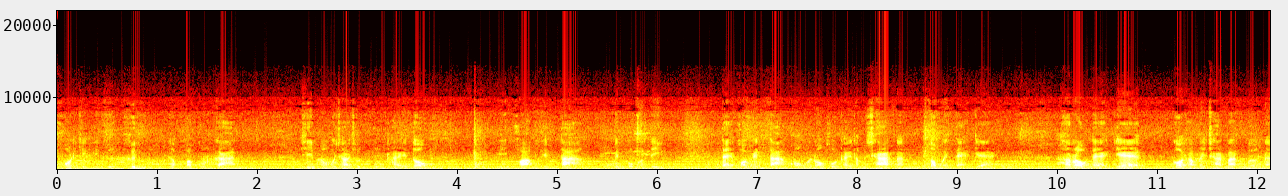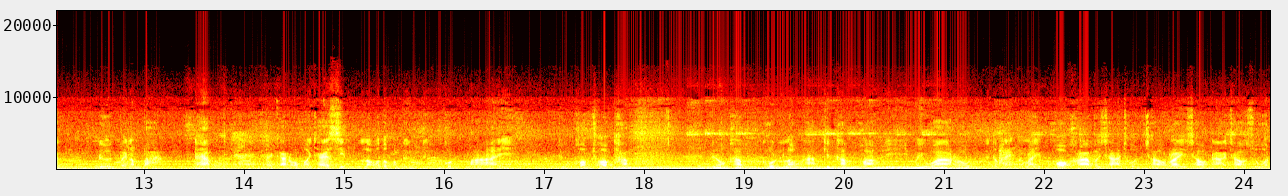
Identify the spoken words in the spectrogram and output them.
ข้อท็จจริงที่เกิดขึ้นกับปรากฏการณ์ที่พี่น้องประชาชนคนไทยต้อง ความเห็นต่างเป็นปกติ แต่ความเห็นต่างของพี่น้องคนไทยทั้งชาตินั้นต้องไม่แตกแยก ถ้าเราแตกแยกก็ทำให้ชาติบ้านเมืองนั้นเดินไปลำบากนะครับ แต่การออกมาใช้สิทธิ์เราก็ต้องคำนึงถึงกฎหมายถึงความชอบธรรมพี่น้องครับ คนเราหากคิดทำความดีไม่ว่าเราอยู่ในตำแหน่งอะไรพ่อค้าประชาชนชาวไร่ชาวนาชาวสวน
